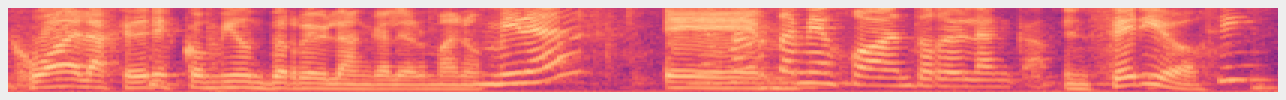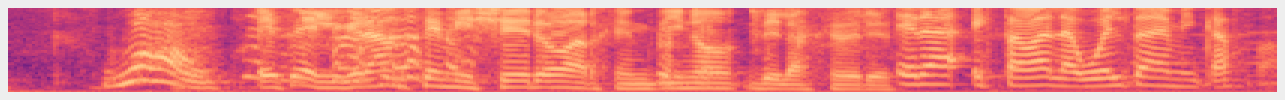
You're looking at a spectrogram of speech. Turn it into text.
Jugaba al ajedrez conmigo en Torre Blanca, el hermano. Mira, mi Eh, hermano también jugaba en Torreblanca. ¿En serio? Sí, ¡Wow! Es el gran semillero argentino del ajedrez. era, estaba a la vuelta de mi casa.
